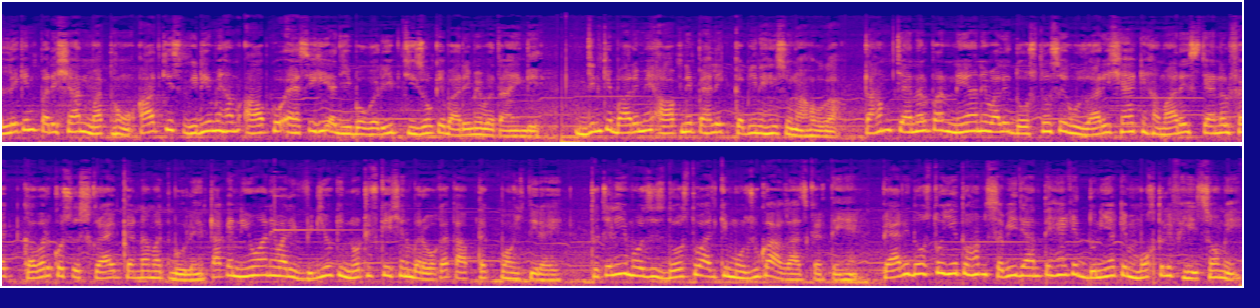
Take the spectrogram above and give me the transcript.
लेकिन परेशान मत हो, आज की इस वीडियो में हम आपको ऐसी ही अजीबोगरीब चीज़ों के बारे में बताएँगे। जिनके बारे में आपने पहले कभी नहीं सुना होगा। ताहम चैनल पर नए आने वाले दोस्तों से गुजारिश है कि हमारे इस चैनल फैक्ट कवर को सब्सक्राइब करना मत भूलें, ताकि न्यू आने वाली वीडियो की नोटिफिकेशन बर वक्त आप तक पहुँचती रहे। तो चलिए मोजिज दोस्तों, आज के मौजू का आगाज़ करते हैं। प्यारे दोस्तों, ये तो हम सभी जानते हैं कि दुनिया के मुख्तलिफ़ हिस्सों में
